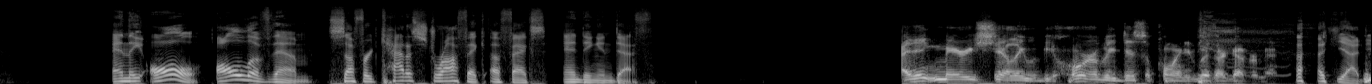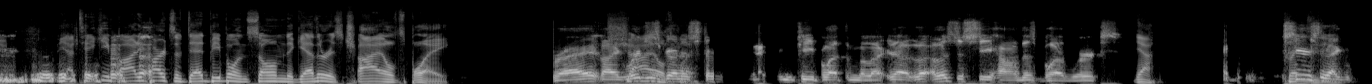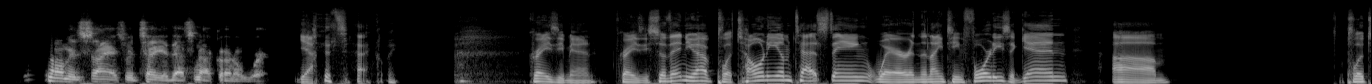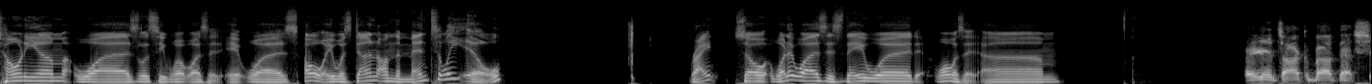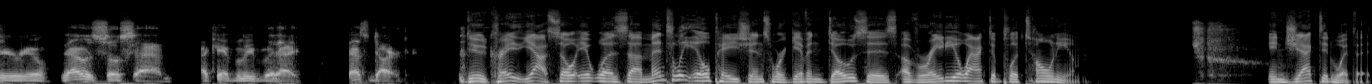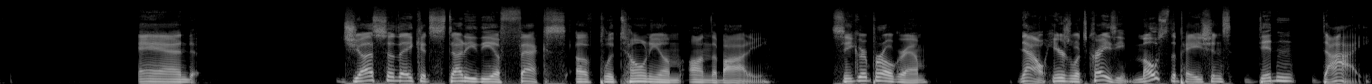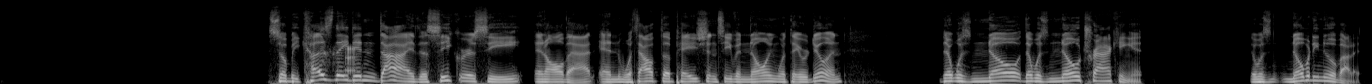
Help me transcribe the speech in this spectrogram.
and they all all of them suffered catastrophic effects ending in death. I think Mary Shelley would be horribly disappointed with our government. yeah, dude. Yeah, taking body parts of dead people and sew them together is child's play. Right? Like we're just going to start injecting people at the mole- yeah, let's just see how this blood works. Yeah. Seriously, Crazy. like common science would tell you that's not going to work. Yeah, exactly. Crazy, man. Crazy. So then you have plutonium testing, where in the 1940s, again, um, plutonium was, let's see, what was it? It was, oh, it was done on the mentally ill, right? So what it was is they would, what was it? Um, Are you going to talk about that cereal? That was so sad. I can't believe it. I, that's dark. Dude, crazy. Yeah. So it was uh, mentally ill patients were given doses of radioactive plutonium injected with it. And just so they could study the effects of plutonium on the body. Secret program. Now, here's what's crazy most of the patients didn't die. So because they didn't die, the secrecy and all that, and without the patients even knowing what they were doing, there was no there was no tracking it. There was nobody knew about it.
